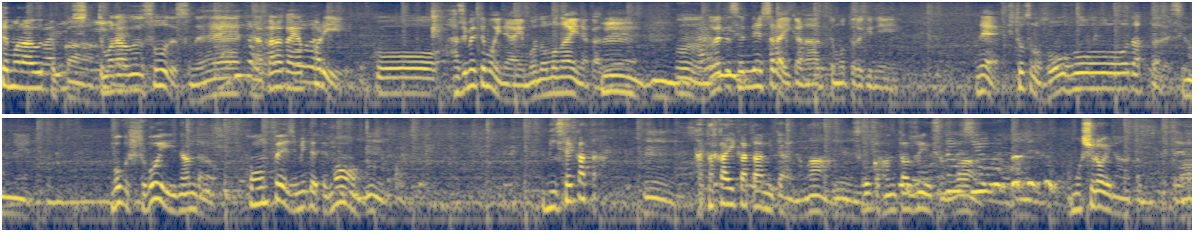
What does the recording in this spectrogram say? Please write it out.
てもらうとか。知ってもらうそうですね。なかなかやっぱりこう始めてもいないものもない中で、ううんん。うんどうやって宣伝したらいいかなって思った時にね一つの方法だったですよね、僕すごいなんだろうホームページ見ててもうん。見せ方うん。戦い方みたいのがん。すごくハンターズ・イーさんが面白いなと思ってて。ああ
